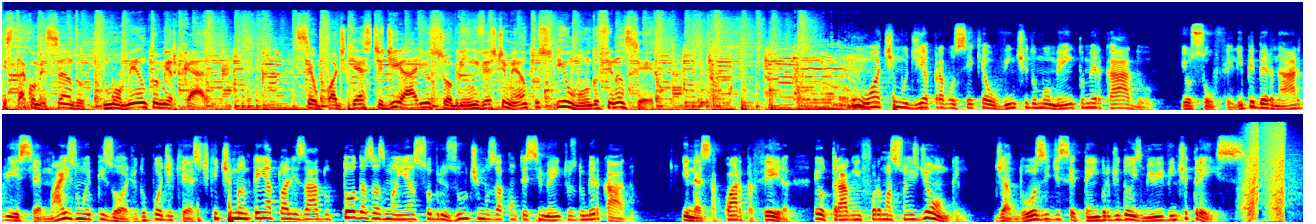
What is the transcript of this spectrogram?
Está começando Momento Mercado. Seu podcast diário sobre investimentos e o mundo financeiro. Um ótimo dia para você que é ouvinte do Momento Mercado. Eu sou Felipe Bernardo e esse é mais um episódio do podcast que te mantém atualizado todas as manhãs sobre os últimos acontecimentos do mercado. E nessa quarta-feira eu trago informações de ontem, dia 12 de setembro de 2023.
